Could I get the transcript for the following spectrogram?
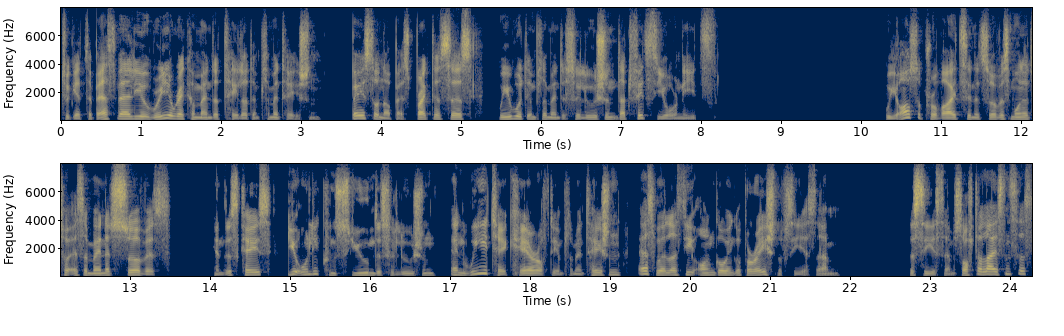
To get the best value, we recommend a tailored implementation. Based on our best practices, we would implement a solution that fits your needs. We also provide CENIT Service Monitor as a managed service. In this case, you only consume the solution and we take care of the implementation as well as the ongoing operation of CSM. The CSM software licenses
